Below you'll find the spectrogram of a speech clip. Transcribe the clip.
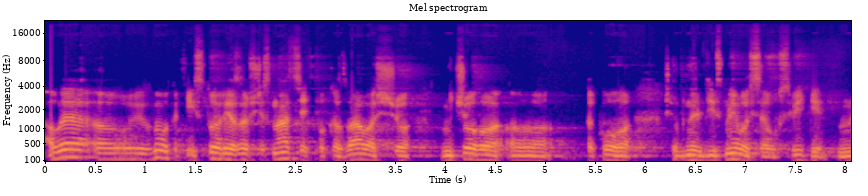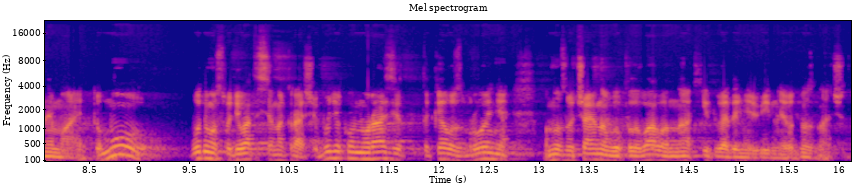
Але е, знову таки історія за 16 показала, що нічого такого, щоб не здійснилося у світі, немає. Тому будемо сподіватися на краще. В будь-якому разі таке озброєння воно звичайно випливало на хід ведення війни однозначно.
